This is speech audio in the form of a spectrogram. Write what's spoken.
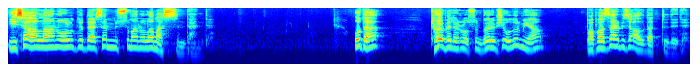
İsa Allah'ın oğludur dersen Müslüman olamazsın dendi. O da tövbeler olsun böyle bir şey olur mu ya? Papazlar bizi aldattı dedi.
